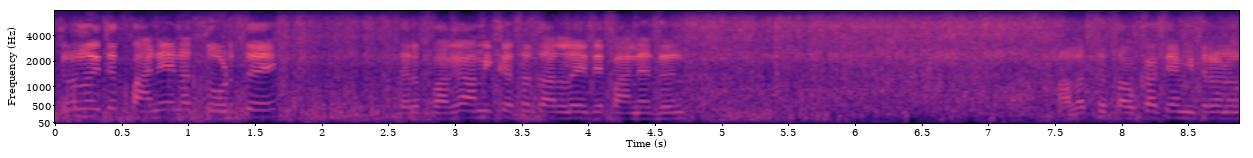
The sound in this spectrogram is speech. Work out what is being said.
मित्रांनो इथे पाणी आहे ना तोडतंय. तर बघा आम्ही कसं चाललोय ते पाण्यातून. हालत तर चौकाच आहे मित्रांनो.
